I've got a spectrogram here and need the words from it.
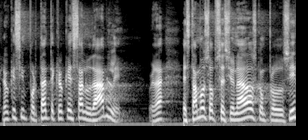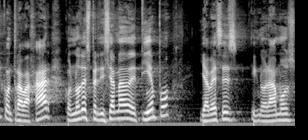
Creo que es importante, creo que es saludable, ¿verdad? Estamos obsesionados con producir, con trabajar, con no desperdiciar nada de tiempo y a veces ignoramos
